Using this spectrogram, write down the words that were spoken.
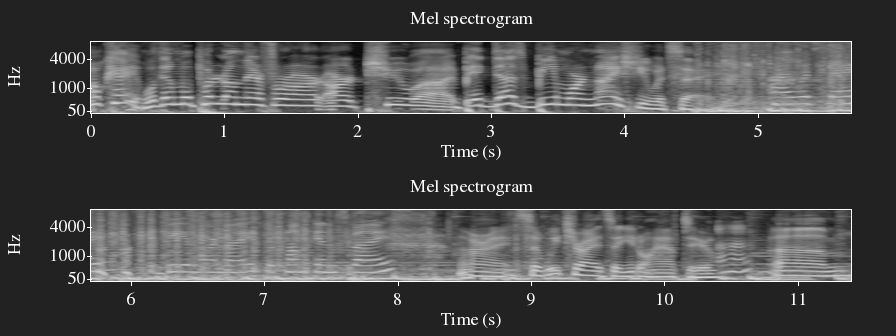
Okay, well then we'll put it on there for our our two. Uh, it does be more nice, you would say. I would say be more nice with pumpkin spice. All right, so we try it so you don't have to. Uh-huh. Um,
